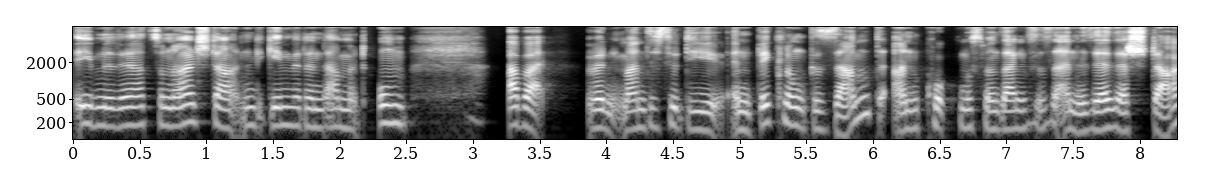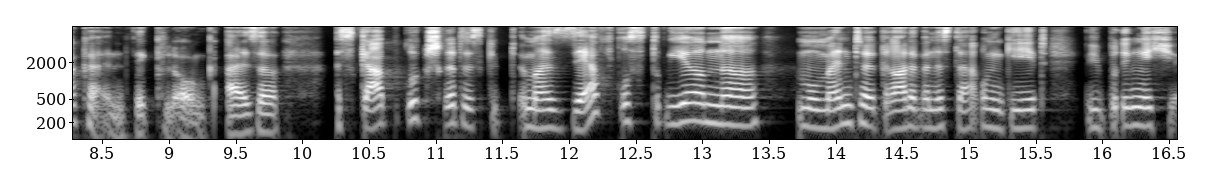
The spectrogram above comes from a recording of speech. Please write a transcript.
Ebene der Nationalstaaten. Wie gehen wir denn damit um? Aber wenn man sich so die Entwicklung gesamt anguckt, muss man sagen, es ist eine sehr, sehr starke Entwicklung. Also es gab Rückschritte, es gibt immer sehr frustrierende Momente, gerade wenn es darum geht, wie bringe ich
